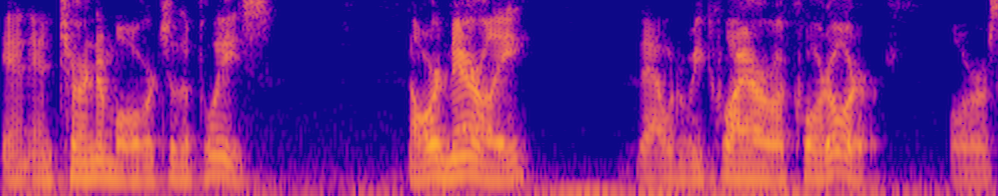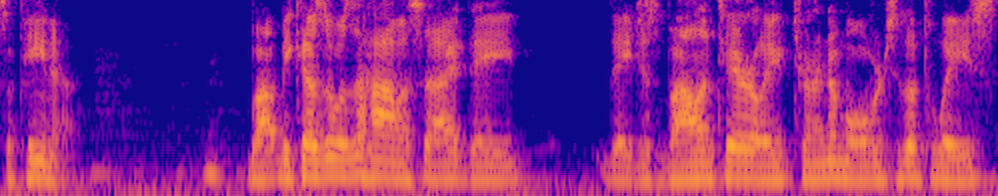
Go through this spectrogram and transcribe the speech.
and, and turned them over to the police. Now, ordinarily, that would require a court order or a subpoena. But because it was a homicide, they they just voluntarily turned them over to the police,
